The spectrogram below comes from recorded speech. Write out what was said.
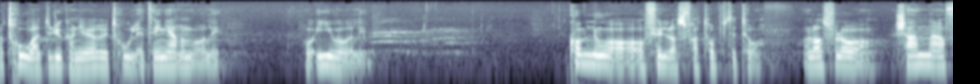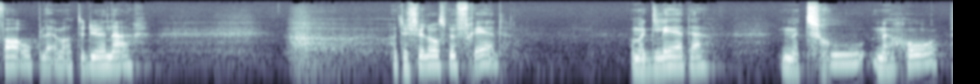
og tro at du kan gjøre utrolige ting gjennom våre liv og i våre liv. Kom nå og, og fyll oss fra topp til tå. Og La oss få lov å kjenne, erfare og oppleve at du er nær. At du fyller oss med fred og med glede, med tro, med håp,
